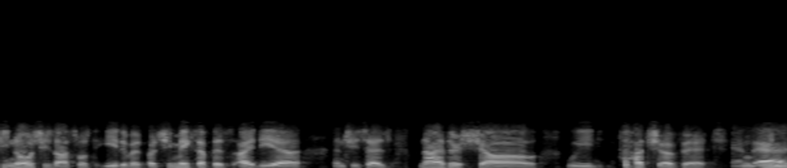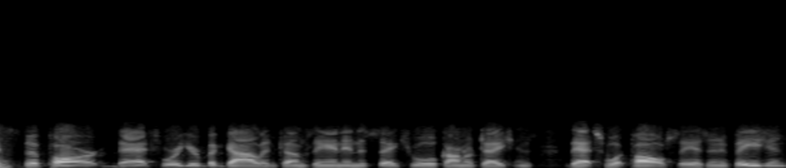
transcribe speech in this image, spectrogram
She knows she's not supposed to eat of it, but she makes up this idea, and she says, "Neither shall we touch of it." And that's the part, that's where your beguiling comes in, in the sexual connotations. That's what Paul says in Ephesians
